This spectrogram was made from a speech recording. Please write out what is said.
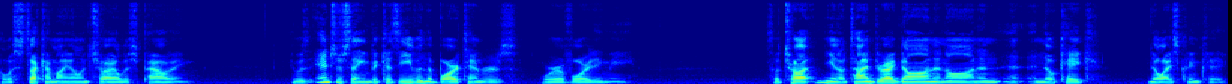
I was stuck in my own childish pouting. It was interesting because even the bartenders were avoiding me. So try, you know, time dragged on and on, and, and, and no cake, no ice cream cake.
